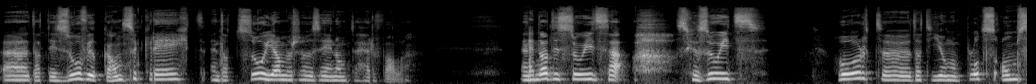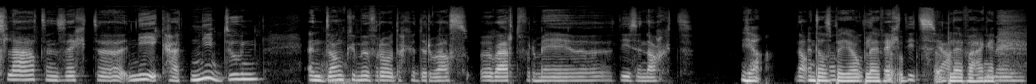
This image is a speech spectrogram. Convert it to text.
Uh, dat hij zoveel kansen krijgt en dat het zo jammer zou zijn om te hervallen. En, en... dat is zoiets dat, ah, als je zoiets hoort, uh, dat die jongen plots omslaat en zegt: uh, Nee, ik ga het niet doen. En dank u, mevrouw, dat je er was, waart voor mij deze nacht. Ja. Nou, en dat is bij jou blijven, iets, ja, blijven hangen. Mij...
